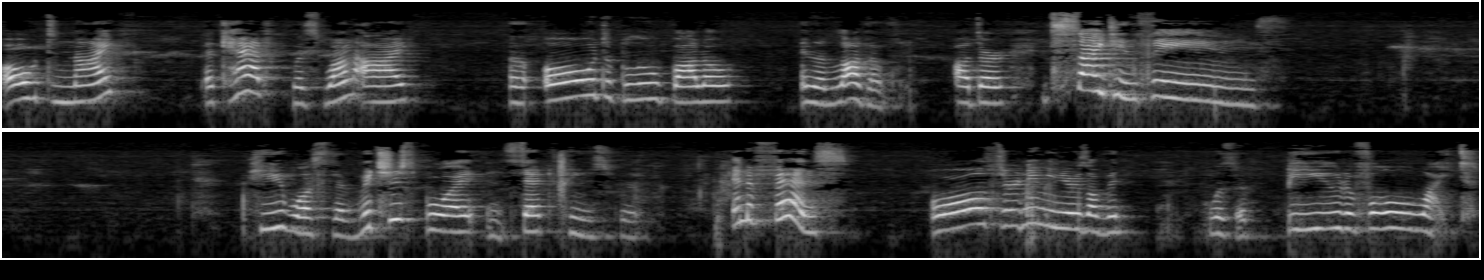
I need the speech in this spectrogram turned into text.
old knife, a cat with one eye, an old blue bottle, and a lot of other exciting things. He was the richest boy in St. Petersburg. And the fence, all thirty meters of it, was a beautiful white.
